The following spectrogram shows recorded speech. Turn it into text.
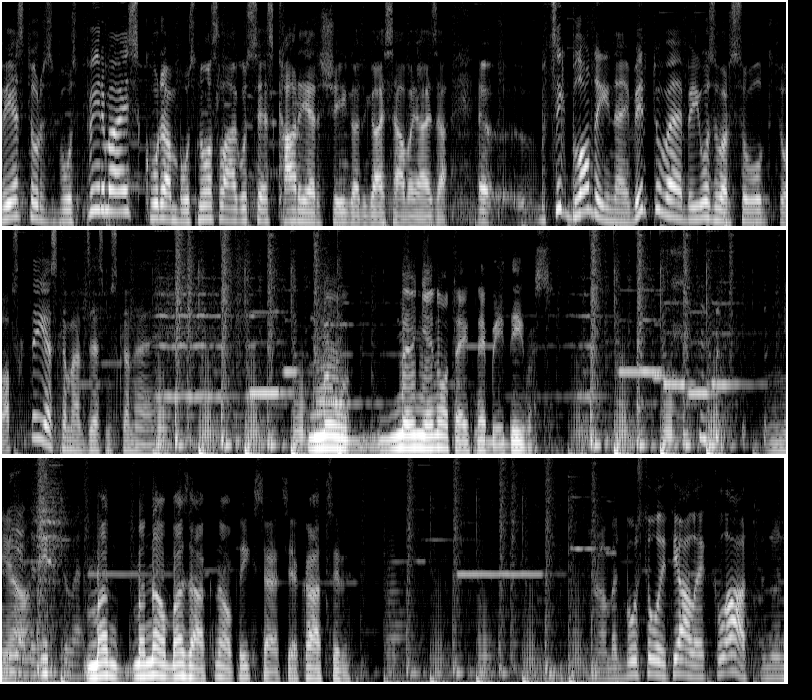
viesturs būs pirmais, kuram būs noslēgusies karjera šī gada gaisā vai aizā. Uh, cik blondīnai virtuvē bija uzvaras sūdi? Tu apskatījies, kamēr dziesma skanēja? Nu, ne, viņai noteikti nebija divas. Jā. Man, man nav mazāk, nav fiksēts, ja kāds ir. Jā, bet būs tūlīt jāliek klāt. Nu,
